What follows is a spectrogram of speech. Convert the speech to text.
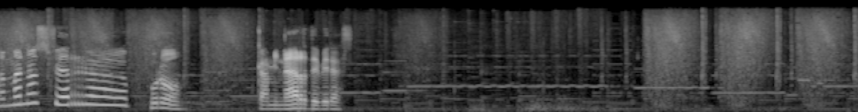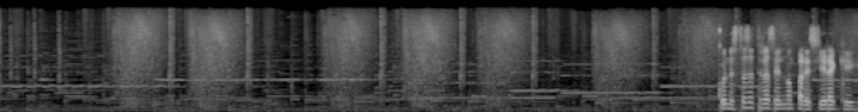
A manos fierra. Puro caminar de veras. Cuando estás atrás de él no pareciera que,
